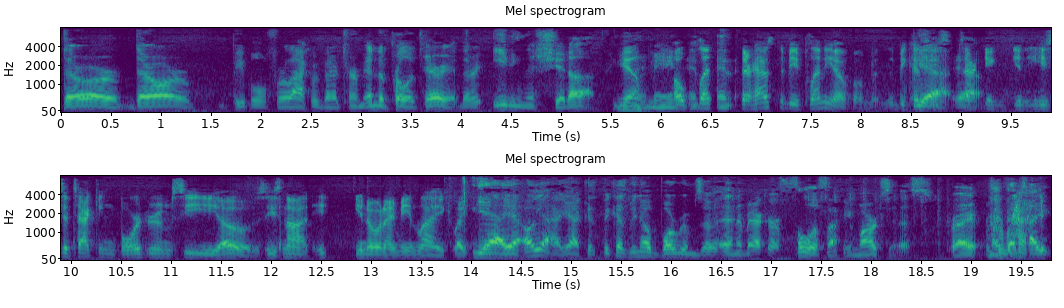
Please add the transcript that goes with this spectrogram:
there are there are people, for lack of a better term, in the proletariat that are eating this shit up. You Yeah. know what I mean, Oh, And- plen- and- there has to be plenty of them because Yeah, he's yeah. attacking. He's attacking boardroom CEOs. He's not. He, you know what I mean? Like, like Yeah, yeah, oh yeah, yeah, because because we know boardrooms in America are full of fucking Marxists, right? Like that's how you,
